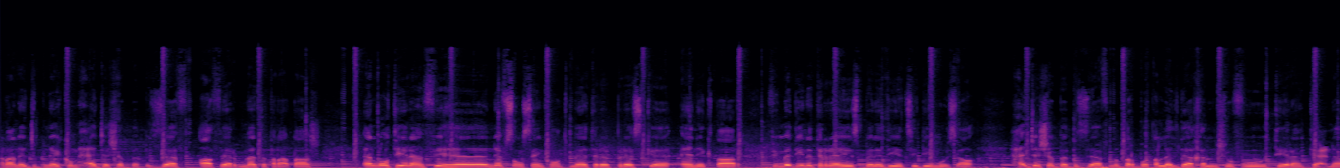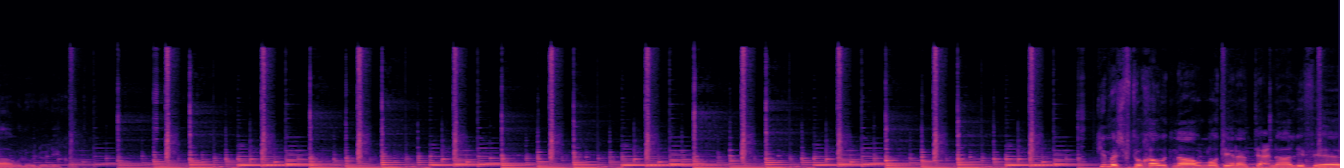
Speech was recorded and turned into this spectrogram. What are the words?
رانا جبنا لكم حاجة شابة بزاف affaire ما تتراطاش un lot terrain فيه 950 متر presque un هكتار. في مدينة الرايس بلدية سيدي موسى حاجة شابة بزاف. نضربوا طله لداخل نشوفوا ال terrain تاعنا ونقولوا لكم كما شفتوا خاوتنا وال lot terrain تاعنا اللي فيه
